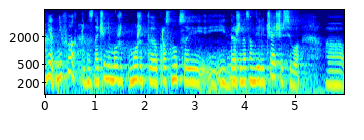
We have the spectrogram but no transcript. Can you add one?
Нет, не факт. Предназначение может, может э, проснуться и, и, даже на самом деле чаще всего э,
